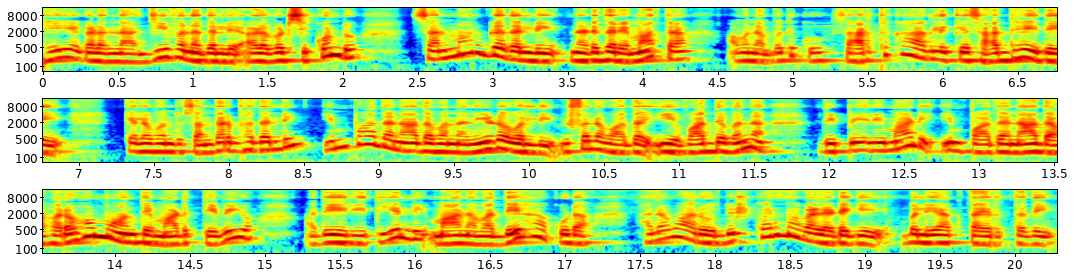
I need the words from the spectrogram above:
ಧ್ಯೇಯಗಳನ್ನು ಜೀವನದಲ್ಲಿ ಅಳವಡಿಸಿಕೊಂಡು ಸನ್ಮಾರ್ಗದಲ್ಲಿ ನಡೆದರೆ ಮಾತ್ರ ಅವನ ಬದುಕು ಸಾರ್ಥಕ ಆಗಲಿಕ್ಕೆ ಸಾಧ್ಯ ಇದೆ. ಕೆಲವೊಂದು ಸಂದರ್ಭದಲ್ಲಿ ಇಂಪಾದ ನಾದವನ್ನು ನೀಡುವಲ್ಲಿ ವಿಫಲವಾದ ಈ ವಾದ್ಯವನ್ನು ರಿಪೇರಿ ಮಾಡಿ ಇಂಪಾದ ನಾದ ಹೊರಹೊಮ್ಮುವಂತೆ ಮಾಡುತ್ತೇವೆಯೋ, ಅದೇ ರೀತಿಯಲ್ಲಿ ಮಾನವ ದೇಹ ಕೂಡ ಹಲವಾರು ದುಷ್ಕರ್ಮಗಳೆಡೆಗೆ ಬಲಿಯಾಗ್ತಾ ಇರುತ್ತದೆ.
